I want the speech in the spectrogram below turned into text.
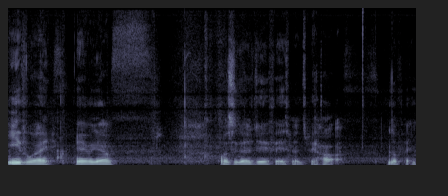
Either way, here we go. What's it gonna do if it's meant to be hot? Nothing.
